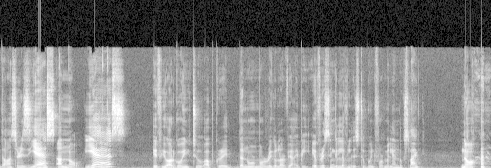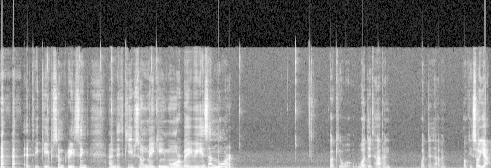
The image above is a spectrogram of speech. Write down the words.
the answer is yes and no. Yes if you are going to upgrade the normal regular VIP every single level is 2.4 million looks like. No it, it keeps increasing and it keeps on making more babies and more okay well, what did happen? What did happen? Okay so yeah.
